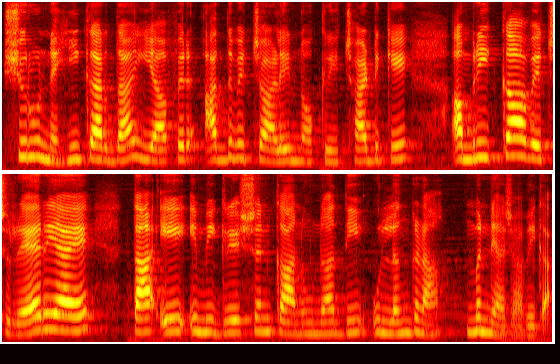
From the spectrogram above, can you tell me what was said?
ਸ਼ੁਰੂ ਨਹੀਂ ਕਰਦਾ ਜਾਂ ਫਿਰ ਅੱਧ ਵਿਚਾਲੇ ਨੌਕਰੀ ਛੱਡ ਕੇ ਅਮਰੀਕਾ ਵਿੱਚ ਰਹਿ ਰਿਹਾ ਹੈ, ਤਾਂ ਇਹ ਇਮੀਗ੍ਰੇਸ਼ਨ ਕਾਨੂੰਨਾਂ ਦੀ ਉਲੰਘਣਾ ਮੰਨਿਆ ਜਾਵੇਗਾ।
